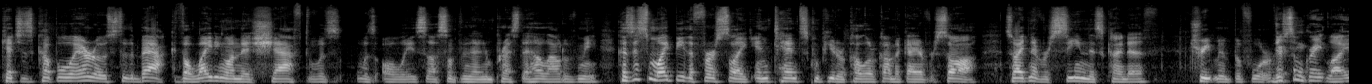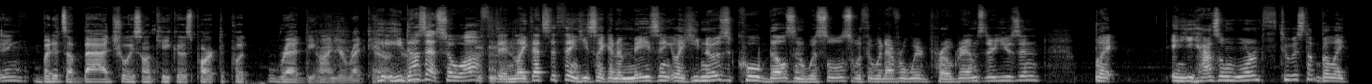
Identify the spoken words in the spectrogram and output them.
Catches a couple arrows to the back. The lighting on this shaft was was always uh, something that impressed the hell out of me. Because this might be the first like intense computer color comic I ever saw. So I'd never seen this kind of treatment before. There's some great lighting, but it's a bad choice on Kiko's part to put red behind your red character. He, he does that so often. Like that's the thing. He's like an amazing. Like he knows cool bells and whistles with whatever weird programs they're using, but and he has a warmth to his stuff. But like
